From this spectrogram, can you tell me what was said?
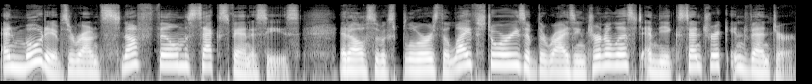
and motives around snuff film sex fantasies. It also explores the life stories of the rising journalist and the eccentric inventor.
